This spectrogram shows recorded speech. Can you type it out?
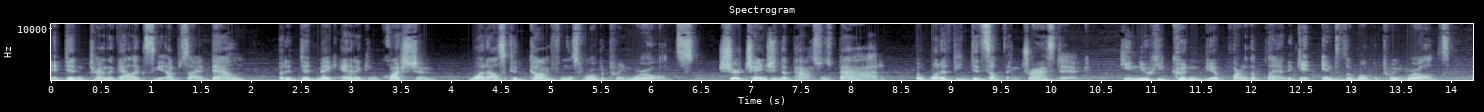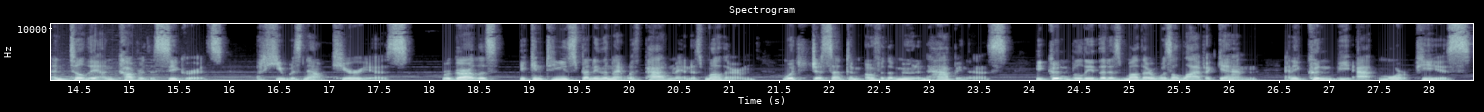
It didn't turn the galaxy upside down, but it did make Anakin question what else could come from this world between worlds. Sure, changing the past was bad, but what if he did something drastic? He knew he couldn't be a part of the plan to get into the world between worlds until they uncovered the secrets, but he was now curious. Regardless, he continued spending the night with Padme and his mother, which just sent him over the moon in happiness. He couldn't believe that his mother was alive again, and he couldn't be at more peace.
